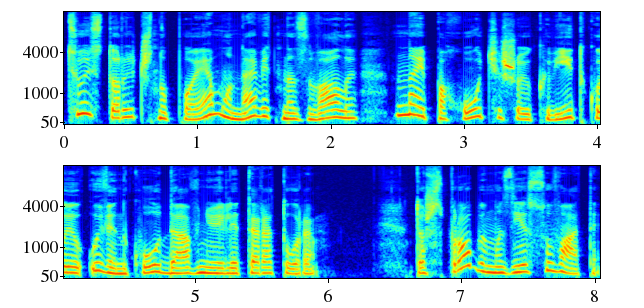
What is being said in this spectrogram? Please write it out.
Цю історичну поему навіть назвали найпахучішою квіткою у вінку давньої літератури. Тож спробуємо з'ясувати,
